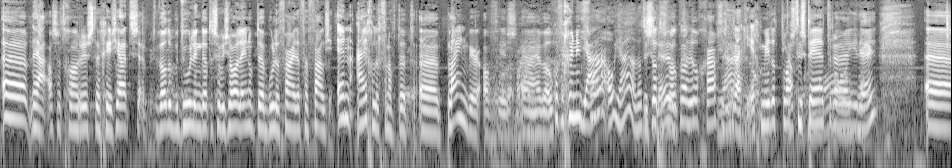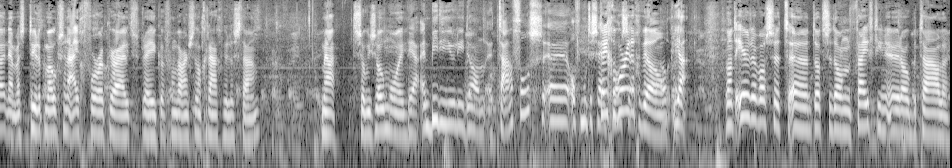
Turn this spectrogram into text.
Eh, nou ja, als het gewoon rustig is. Ja, het is wel de bedoeling dat het sowieso alleen op de boulevard de Vervouws en eigenlijk vanaf het eh, plein weer af is. eh, hebben we ook een vergunning Ja, voor. oh ja, dat dus is dat leuk. is ook wel heel gaaf. Dus Ja. dan krijg je echt meer dat Dat is plastutetre mooi, idee. Eh nou, maar natuurlijk mogen ze hun eigen voorkeur uitspreken van waar ze dan graag willen staan. Maar ja, sowieso mooi. Ja, en bieden jullie dan eh, tafels? eh, of moeten zij Tegenwoordig gewoon wel, ja. Want eerder was het eh, dat ze dan 15 euro betalen.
